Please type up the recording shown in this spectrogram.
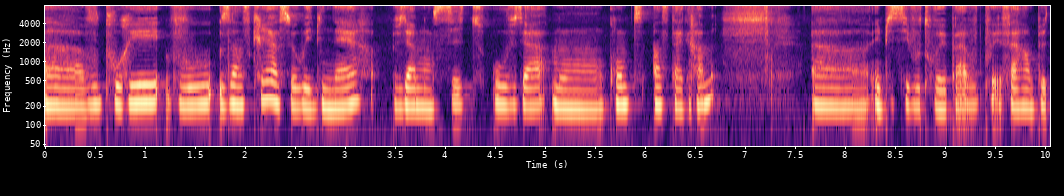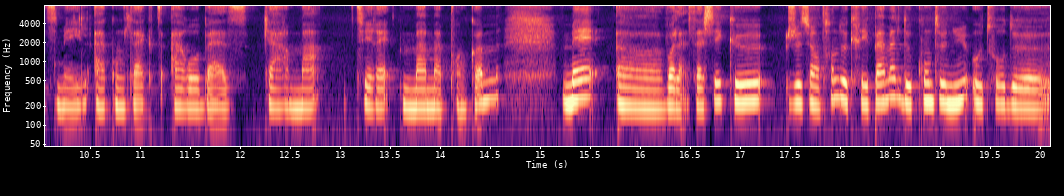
euh, vous pourrez vous inscrire à ce webinaire via mon site ou via mon compte Instagram. Et puis si vous ne trouvez pas, vous pouvez faire un petit mail à contact@karma mama.com. Mais euh, voilà, sachez que je suis en train de créer pas mal de contenu autour de,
